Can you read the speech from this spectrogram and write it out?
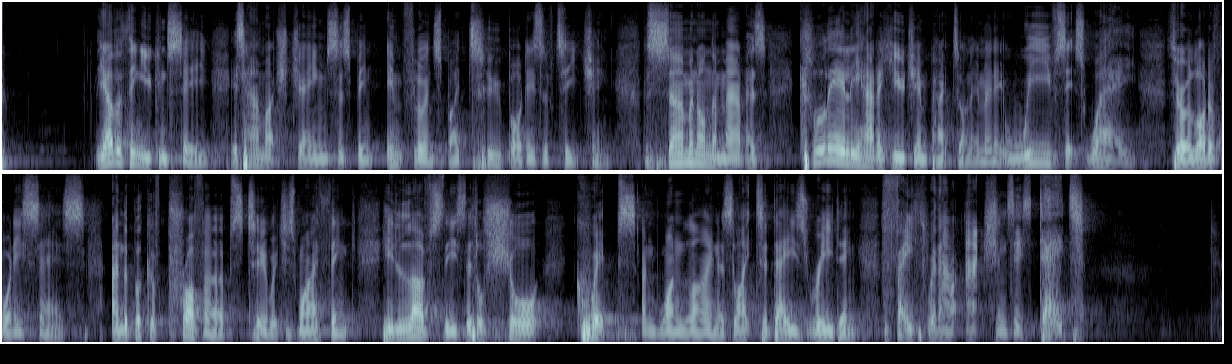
The other thing you can see is how much James has been influenced by two bodies of teaching. The Sermon on the Mount has clearly had a huge impact on him, and it weaves its way through a lot of what he says. And the book of Proverbs, too, which is why I think he loves these little short quips and one liners, like today's reading faith without actions is dead.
